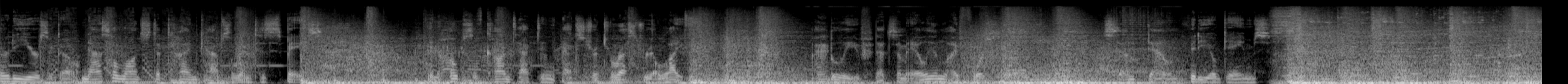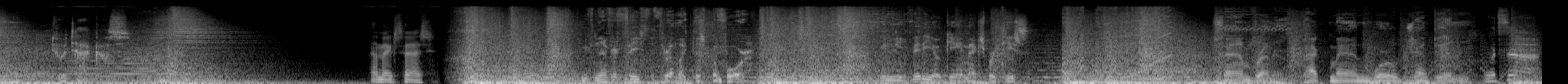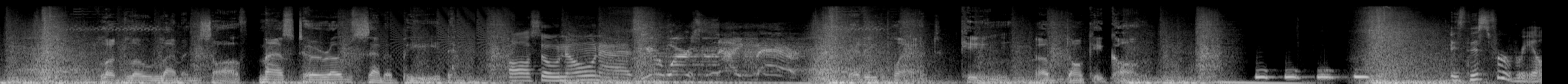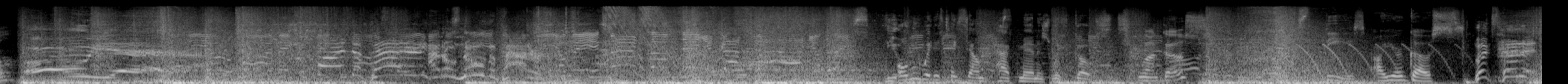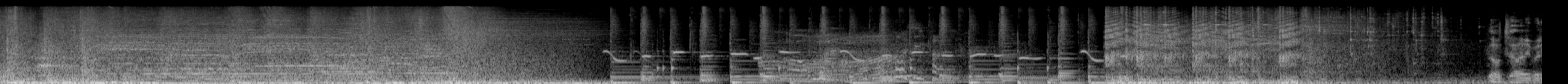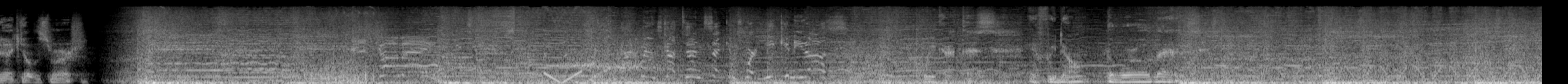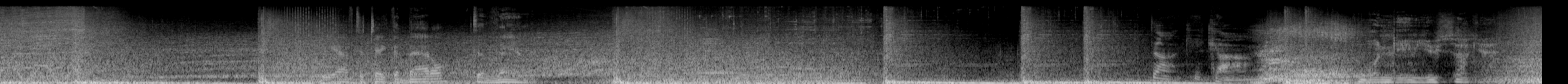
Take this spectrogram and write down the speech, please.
30 years ago, NASA launched a time capsule into space in hopes of contacting extraterrestrial life. I believe that some alien life force sent down video games to attack us. That makes sense. We've never faced a threat like this before. We need video game expertise. Sam Brenner, Pac-Man World Champion. What's up? Ludlow Lamonsoff, Master of Centipede. Also known as Your worst nightmare! Eddie Plant, King of Donkey Kong. Is this for real? Oh, yeah! Find the pattern! I don't know the pattern! The only way to take down Pac-Man is with ghosts. You want ghosts? These are your ghosts. Let's hit it! Don't tell anybody I killed the Smurf. He can eat us. We got this. If we don't, the world ends. We have to take the battle to them. Donkey Kong. One game you suck at.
